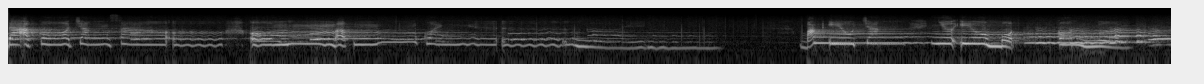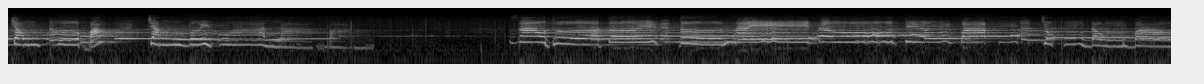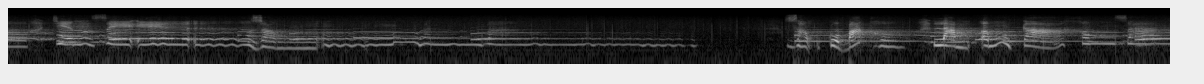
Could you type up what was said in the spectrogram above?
đã có chăng sao, ôm ấp quanh. Yêu một con người. Trong thơ bác chăng với hoa giọng của bác hồ làm ấm cả không gian.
